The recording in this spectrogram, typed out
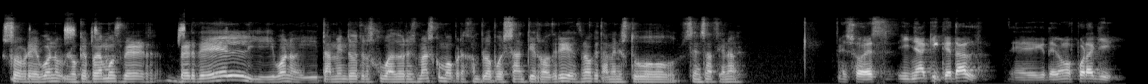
sobre bueno, lo que podemos ver, ver de él y bueno, y también de otros jugadores más, como por ejemplo pues Santi Rodríguez, ¿no? que también estuvo sensacional. Eso es. Iñaki, ¿qué tal? Eh, te vemos por aquí.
